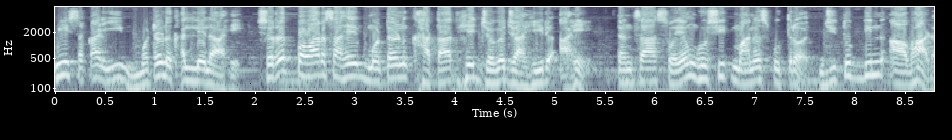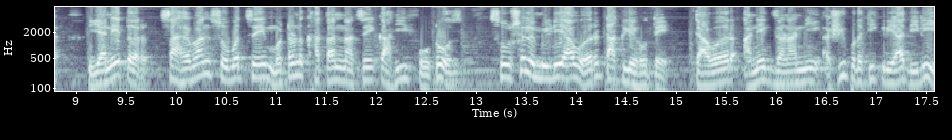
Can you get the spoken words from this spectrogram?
मी सकाळी मटण खाल्लेलं आहे. शरद पवार साहेब मटण खातात हे जगजाहीर आहे. त्यांचा स्वयंघोषित मानसपुत्र जितुद्दीन आव्हाड याने तर साहेबांसोबतचे मटण खातानाचे काही फोटोज सोशल मीडियावर टाकले होते. त्यावर अनेक जणांनी अशी प्रतिक्रिया दिली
